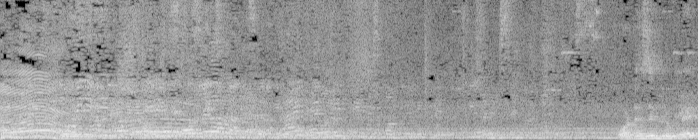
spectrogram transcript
does it look like?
